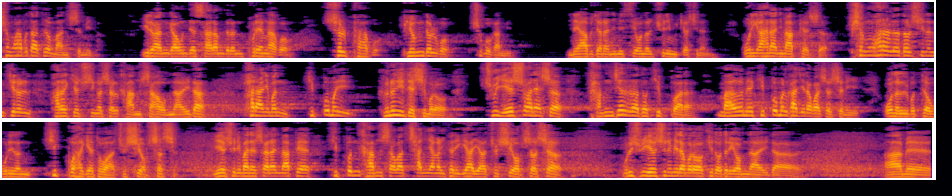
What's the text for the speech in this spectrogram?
평화보다 더 많습니다. 이러한 가운데 사람들은 불행하고 슬퍼하고 병들고 죽어갑니다. 내 아버지 하나님이시 오늘 주님께서는 우리가 하나님 앞에서 평화를 얻을 수 있는 길을 가르쳐 주신 것을 감사하옵나이다. 하나님은 기쁨의 근원이 되심으로 주 예수 안에서 강제로라도 기뻐하라. 마음의 기쁨을 가지라고 하셨으니 오늘부터 우리는 기뻐하게 도와주시옵소서. 예수님 안에서 하나님 앞에 기쁜 감사와 찬양을 드리게 하여 주시옵소서. 우리 주 예수님 이름으로 기도드리옵나이다. 아멘.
